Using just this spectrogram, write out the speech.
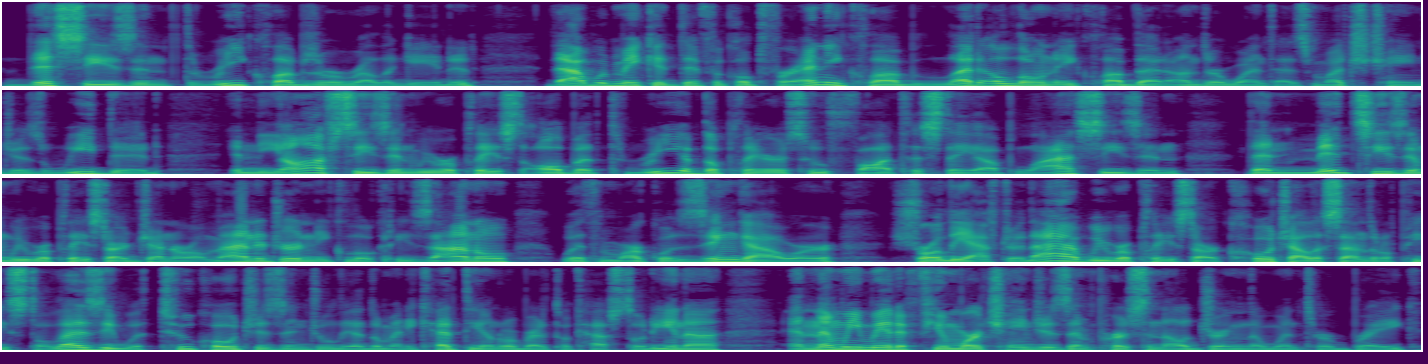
this season three clubs were relegated. That would make it difficult for any club, let alone a club that underwent as much change as we did. In the offseason, we replaced all but three of the players who fought to stay up last season, then mid-season, we replaced our general manager, Nicolo Crisano, with Marco Zingauer. Shortly after that, we replaced our coach, Alessandro Pistolesi, with two coaches in Giulia Domenichetti and Roberto Castorina. And then we made a few more changes in personnel during the winter break.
